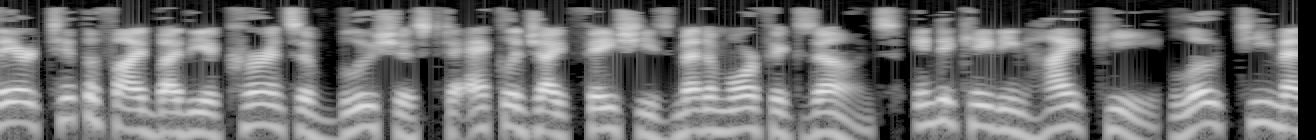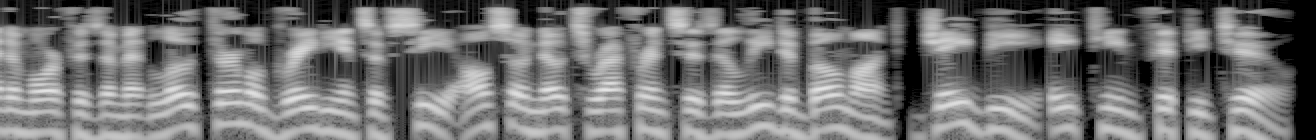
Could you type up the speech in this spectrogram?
They are typified by the occurrence of blueschist to eclogite facies metamorphic zones, indicating high P, low T metamorphism at low thermal gradients of C. Also notes references Elie de Beaumont, J.B. 1852.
